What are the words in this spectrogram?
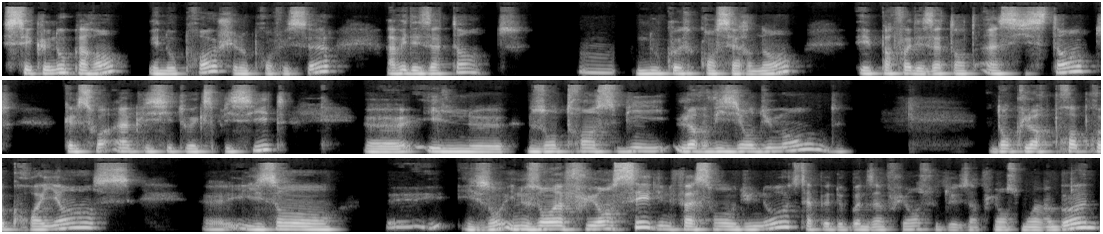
c'est que nos parents et nos proches et nos professeurs avaient des attentes mm. nous concernant et parfois des attentes insistantes, qu'elles soient implicites ou explicites. Euh, ils nous ont transmis leur vision du monde, donc leurs propres croyances. Euh, ils, ont, ils, ont, ils nous ont influencés d'une façon ou d'une autre. Ça peut être de bonnes influences ou des influences moins bonnes.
